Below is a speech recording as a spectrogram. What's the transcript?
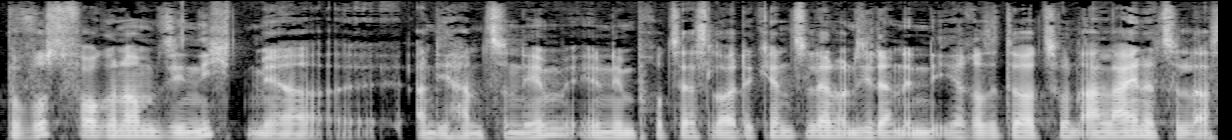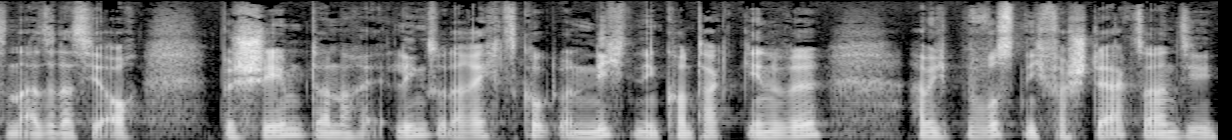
bewusst vorgenommen, sie nicht mehr äh, an die Hand zu nehmen, in dem Prozess Leute kennenzulernen und sie dann in ihrer Situation alleine zu lassen. Also, dass sie auch beschämt dann nach links oder rechts guckt und nicht in den Kontakt gehen will, habe ich bewusst nicht verstärkt, sondern sie,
